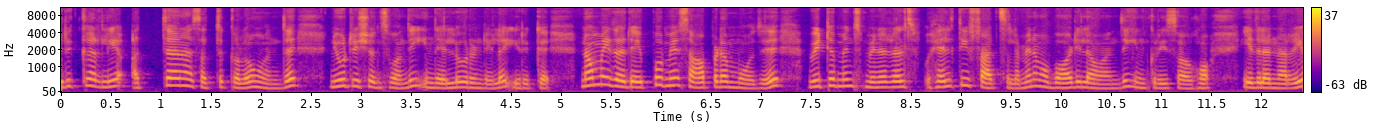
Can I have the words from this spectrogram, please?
இருக்கிறதுலே அத்தனை சத்துக்களும் வந்து நியூட்ரிஷன்ஸ் வந்து இந்த எள்ளூரண்டையில் இருக்குது நம்ம இதை எப்போவுமே சாப்பிடும் போது விட்டமின்ஸ் மினரல்ஸ் ஹெல்த்தி ஃபேட்ஸ் எல்லாமே நம்ம பாடியில் வந்து இன்க்ரீஸ் ஆகும். இதில் நிறைய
